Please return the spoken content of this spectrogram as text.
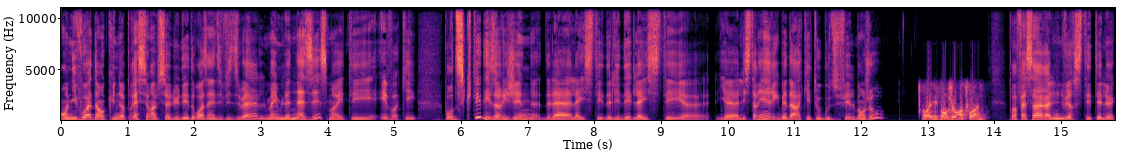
On y voit donc une oppression absolue des droits individuels. Même le nazisme a été évoqué. Pour discuter des origines de la laïcité, de l'idée de laïcité, euh, il y a l'historien Éric Bédard qui est au bout du fil. Bonjour. Oui, bonjour Antoine professeur à l'Université TELUC.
